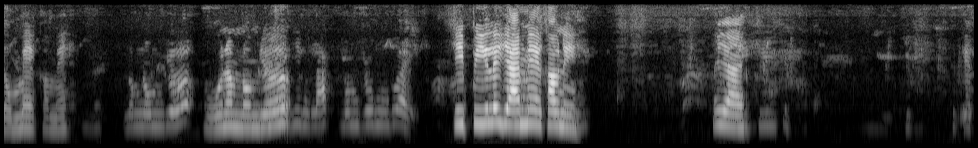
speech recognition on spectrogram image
นมแม่เขาไหมนมนมเยอะโอ้น้ำนมเยอะ ยิ่งรักบำรุงด้วย กี่ปีแล้วยายแม่เขานี่ไม่ยายปีสิบสิบเอ็ด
